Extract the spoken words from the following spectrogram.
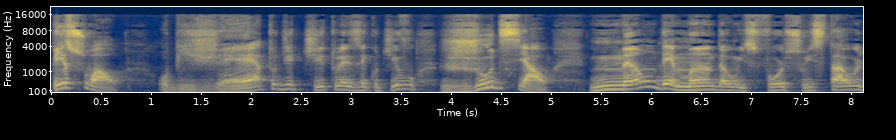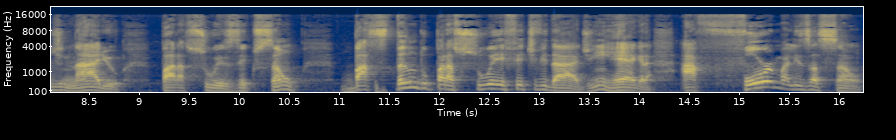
pessoal, objeto de título executivo judicial, não demandam esforço extraordinário para sua execução, bastando para sua efetividade, em regra, a formalização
